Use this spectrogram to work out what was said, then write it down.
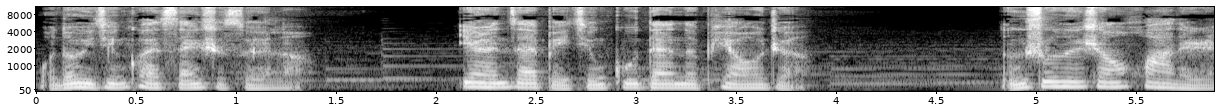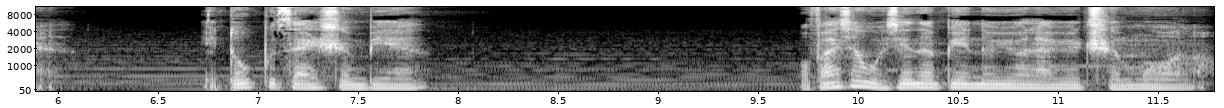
我都已经快三十岁了，依然在北京孤单的飘着，能说得上话的人，也都不在身边。我发现我现在变得越来越沉默了。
